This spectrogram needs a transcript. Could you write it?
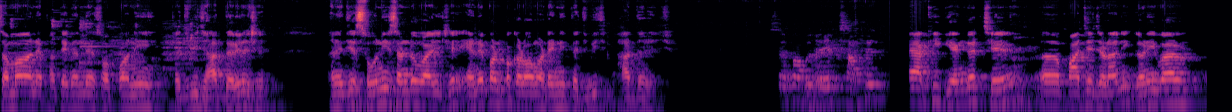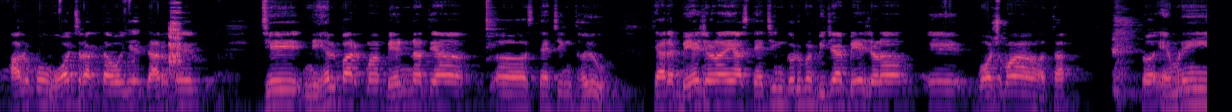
સમા અને ફતેગંજને સોંપવાની તજવીજ હાથ ધરેલ છે. અને જે સોની સંડોવાયેલ છે, એને પણ પકડવા માટેની તજવીજ હાથ ધરેલ છે. આખી ગેંગ જ છે પાંચે જણાની. ઘણીવાર આ લોકો વોચ રાખતા હોય છે. ધારો કે જે નેહલ પાર્કમાં બેન્ડના ત્યાં સ્નેચિંગ થયું, ત્યારે બે જણાએ આ સ્નેચિંગ કર્યું, પણ બીજા બે જણા એ વોચમાં હતા. તો એમણી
